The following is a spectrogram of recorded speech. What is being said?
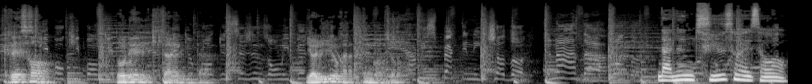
그래서 노래를 기다립니다. 연료 같은 거죠. 나는 주유소에서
